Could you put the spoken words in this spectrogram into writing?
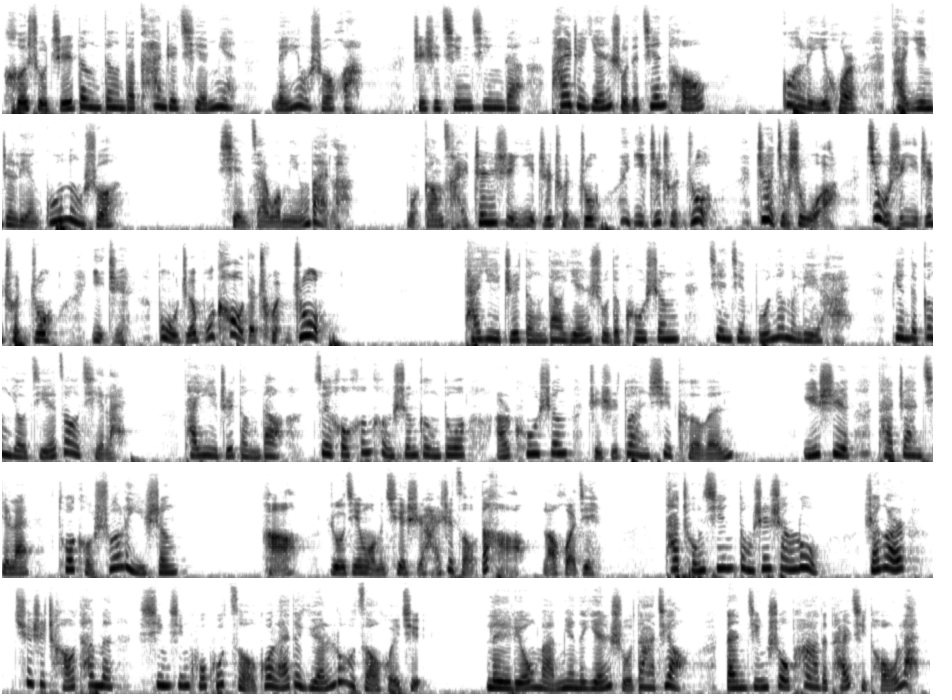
河鼠直瞪瞪地看着前面，没有说话，只是轻轻地拍着鼹鼠的肩头。过了一会儿，他阴着脸咕哝说：“现在我明白了，我刚才真是一只蠢猪，一只蠢猪，这就是我，就是一只蠢猪，一只不折不扣的蠢猪。”他一直等到鼹鼠的哭声渐渐不那么厉害，变得更有节奏起来。他一直等到最后哼哼声更多，而哭声只是断续可闻。于是他站起来，脱口说了一声：“好，如今我们确实还是走得好，老伙计。”他重新动身上路，然而却是朝他们辛辛苦苦走过来的原路走回去。泪流满面的鼹鼠大叫，担惊受怕的抬起头来：“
